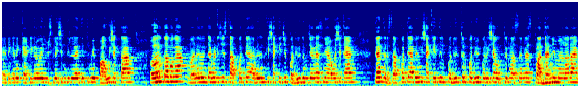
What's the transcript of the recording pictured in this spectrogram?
या ठिकाणी कॅटेगरीवाईज विश्लेषण दिलेलं आहे ते तुम्ही पाहू शकता. अर्हता बघा मानव विद्यापीठाची स्थापत्य अभियांत्रिकी शाखेची पदवी तुमच्याकडे असणे आवश्यक आहे. त्यानंतर स्थापत्य अभियांत्रिकी शाखेतील पदव्युत्तर पदवी परीक्षा उत्तीर्ण असणाऱ्यास प्राधान्य मिळणार आहे.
